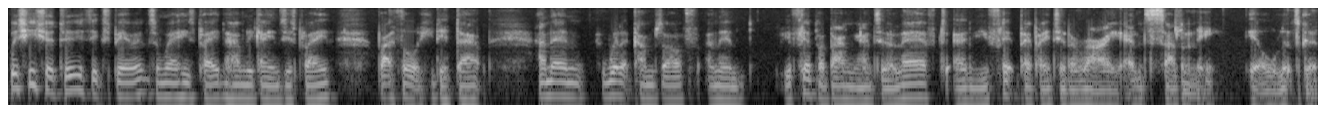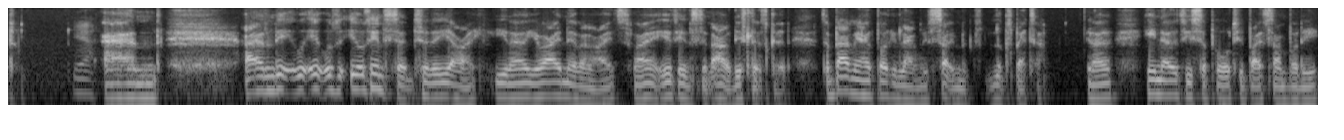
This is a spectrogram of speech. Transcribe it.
which he should do. His experience and where he's played and how many games he's played, but I thought he did that. And then Willock comes off, and then you flip a Aubameyang to the left, and you flip Pepe to the right, and suddenly it all looks good Yeah. and and it, it was it was instant to the eye. You know, your eye never lies, right? It's instant. Oh, this looks good. So Bamiyang's body language certainly looks, looks better. You know, he knows he's supported by somebody.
